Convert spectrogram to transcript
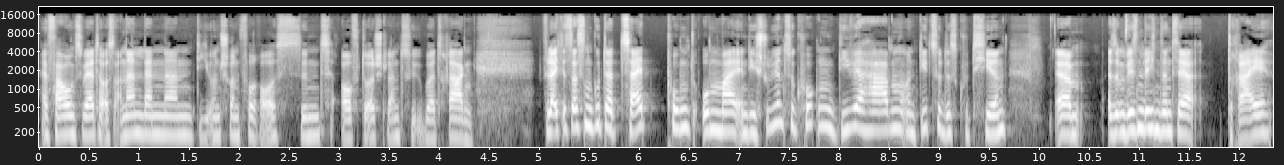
Erfahrungswerte aus anderen Ländern, die uns schon voraus sind, auf Deutschland zu übertragen. Vielleicht ist das ein guter Zeitpunkt, um mal in die Studien zu gucken, die wir haben und die zu diskutieren. Ähm, also im Wesentlichen sind es ja drei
